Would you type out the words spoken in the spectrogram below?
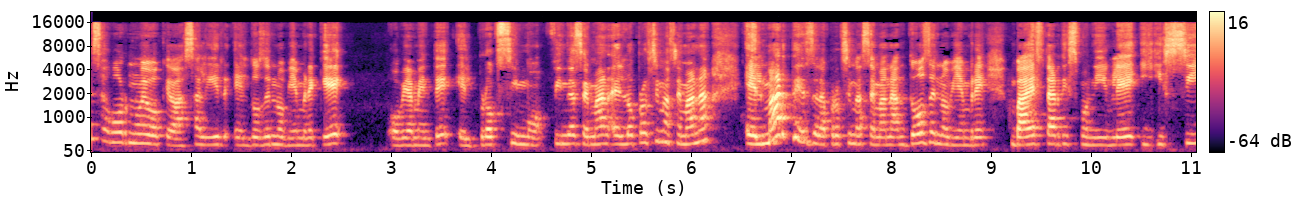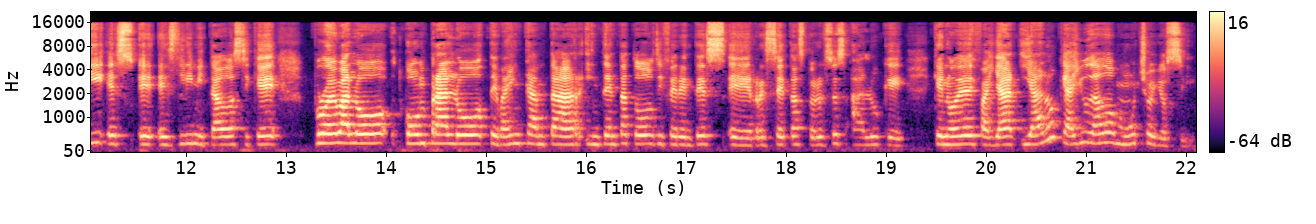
ese sabor nuevo que va a salir el 2 de noviembre que obviamente el próximo fin de semana, en la próxima semana, el martes de la próxima semana, 2 de noviembre, va a estar disponible y, sí es, e, es, limitado, así que pruébalo, cómpralo, te va a encantar, intenta todas diferentes eh, recetas, pero eso es algo que, que no debe fallar y algo que ha ayudado mucho, yo sí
